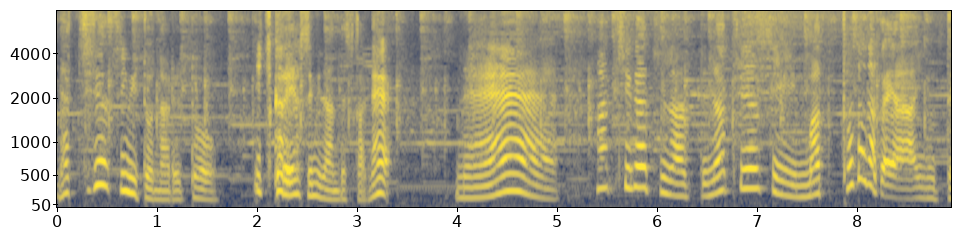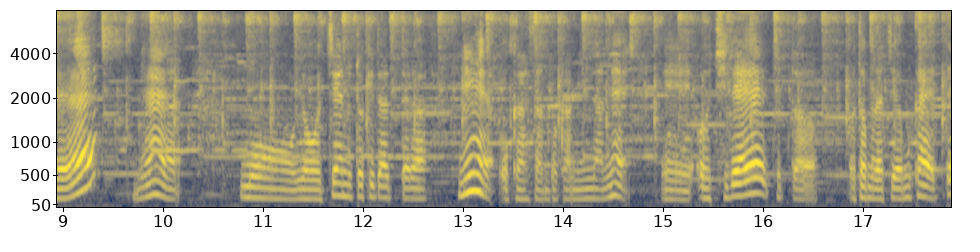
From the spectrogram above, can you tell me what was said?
夏休みとなるといつから休みなんですかね？ねえ。8月になって夏休み真っ只中や言うて。ねもう幼稚園の時だったらねお母さんとかみんなね、えーお家でちょっとお友達を迎えて、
